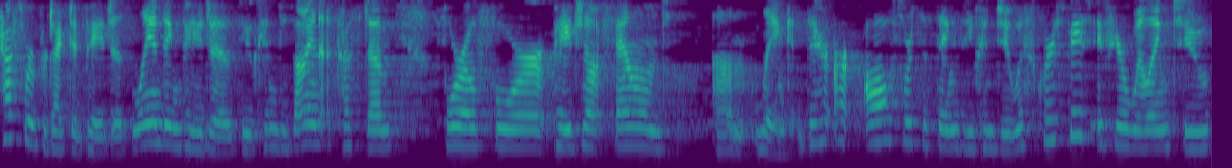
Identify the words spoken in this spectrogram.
password protected pages, landing pages. You can design a custom 404 page not found um, link. There are all sorts of things you can do with Squarespace if you're willing to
